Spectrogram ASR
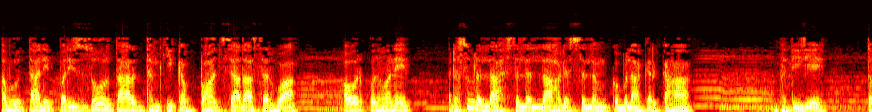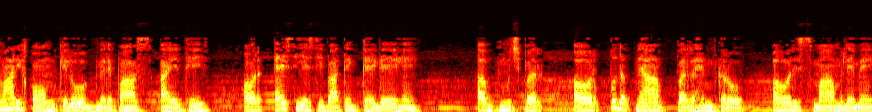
ابو طالب پر اس زوردار دھمکی کا بہت زیادہ اثر ہوا اور انہوں نے رسول اللہ صلی اللہ علیہ وسلم کو بلا کر کہا، بھتیجے، تمہاری قوم کے لوگ میرے پاس آئے تھے اور ایسی ایسی باتیں کہہ گئے ہیں۔ اب مجھ پر اور خود اپنے آپ پر رحم کرو اور اس معاملے میں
